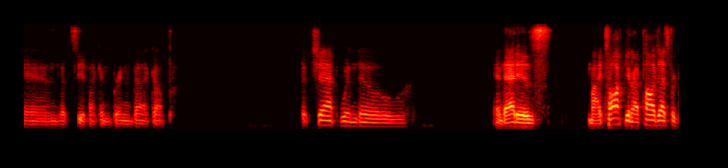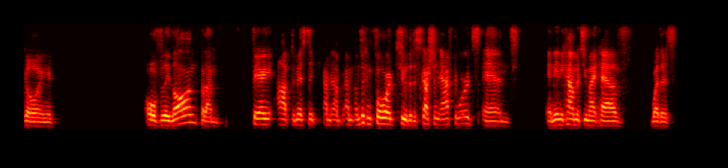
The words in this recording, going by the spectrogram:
and let's see if I can bring back up the chat window. And that is my talk. And I apologize for going overly long, but I'm very optimistic. I'm, I'm, I'm looking forward to the discussion afterwards and, and any comments you might have whether it's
